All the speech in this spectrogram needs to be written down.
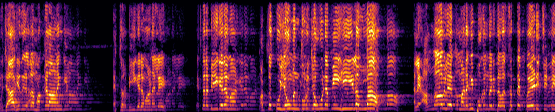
മുജാഹിദുകളുടെ മക്കളാണെങ്കിൽ എത്ര ഭീകരമാണല്ലേ? എത്ര ഭീകരമാണ്? അല്ലെ അള്ളാഹുലേക്ക് മടങ്ങി പോകുന്ന ഒരു ദിവസത്തെ പേടിച്ചിട്ട്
